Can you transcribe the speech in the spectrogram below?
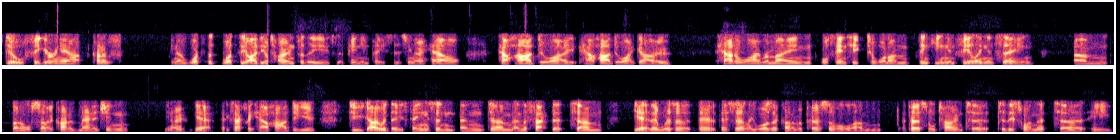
still figuring out kind of, you know, what's the what's the ideal tone for these opinion pieces? You know, how how hard do I how hard do I go? How do I remain authentic to what I'm thinking and feeling and seeing, um, but also kind of managing, you know, yeah, exactly how hard do you do you go with these things and and um, and the fact that um, yeah, there was a there there certainly was a kind of a personal um, a personal tone to to this one that uh, he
